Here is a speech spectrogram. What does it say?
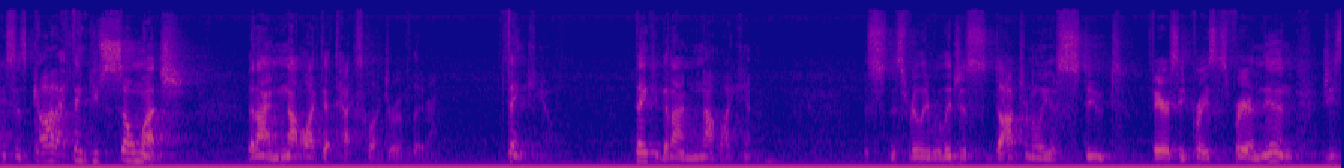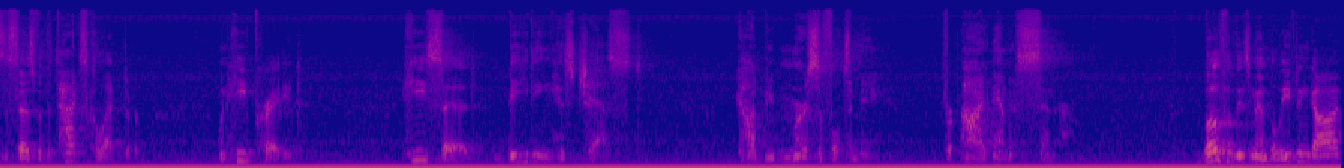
He says, God, I thank you so much that I am not like that tax collector over there. Thank you. Thank you that I'm not like him. This, this really religious, doctrinally astute Pharisee prays this prayer. And then Jesus says, But the tax collector, when he prayed, he said, beating his chest, God be merciful to me, for I am a sinner. Both of these men believed in God.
